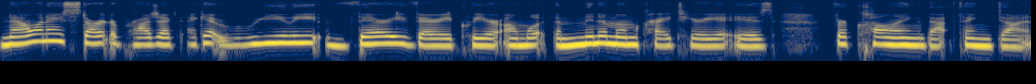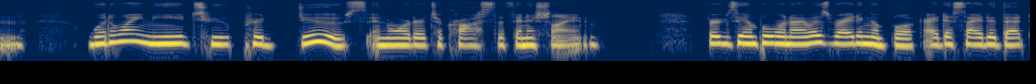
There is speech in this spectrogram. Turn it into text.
Now, when I start a project, I get really very, very clear on what the minimum criteria is for calling that thing done. What do I need to produce in order to cross the finish line? For example, when I was writing a book, I decided that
